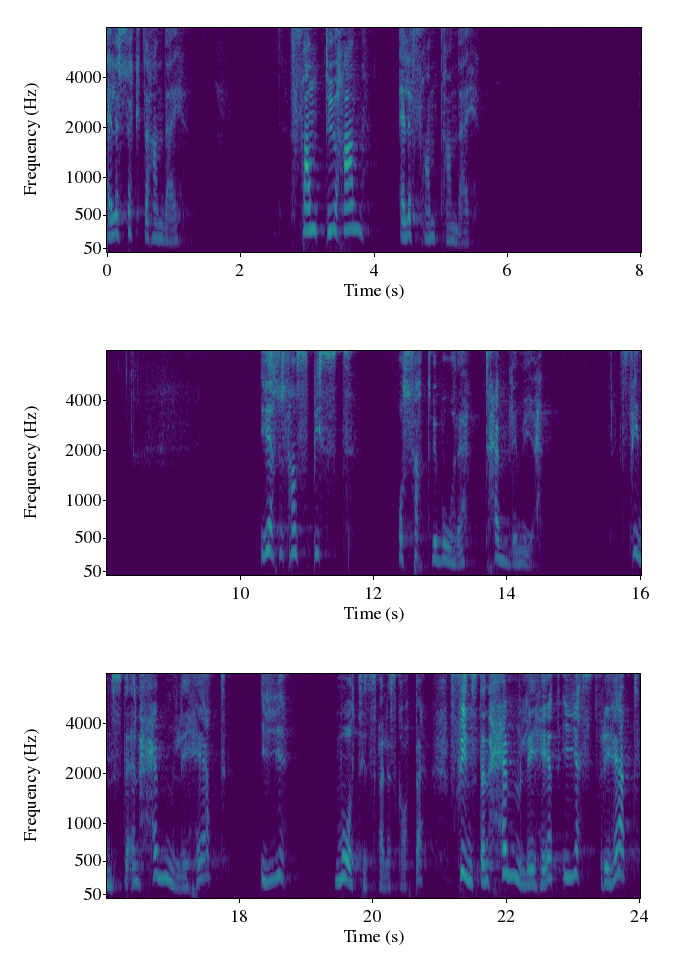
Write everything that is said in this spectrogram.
eller søkte han deg? Fant du han, eller fant han deg? Jesus han spiste og satt ved bordet temmelig mye. Fins det en hemmelighet i måltidsfellesskapet? Fins det en hemmelighet i gjestfrihet?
